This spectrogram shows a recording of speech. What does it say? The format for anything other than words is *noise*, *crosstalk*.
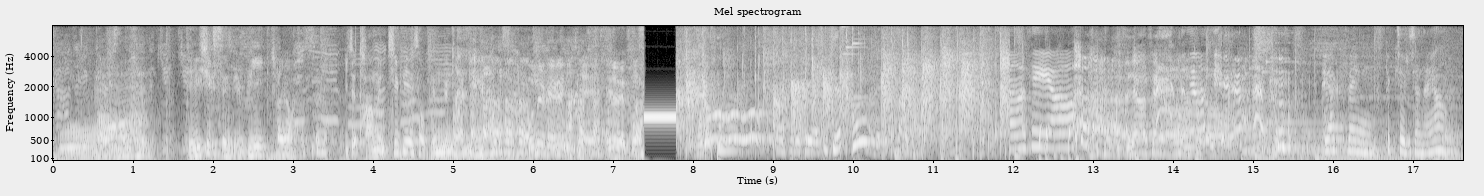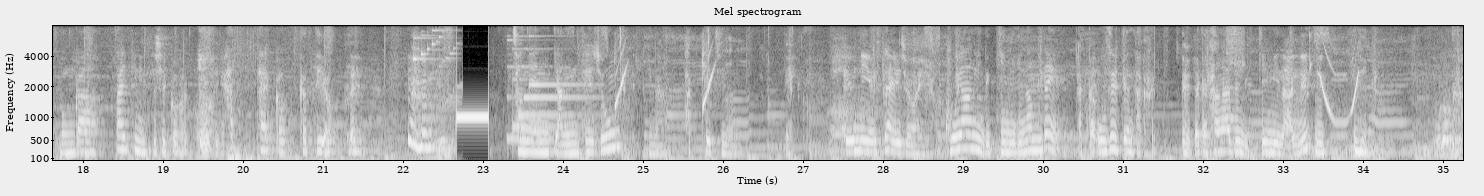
데이식스 뮤비 촬영하셨어요. 이제 다음엔 TV에서 뵙는 거 아니에요? *laughs* 오늘 뵈면 이제 오늘 뵙고 안녕하세요. 안녕하세요. 안녕하세요. 대학생 특집이잖아요. 뭔가 파이팅 있으실 것 같고 되게 핫할 것 같아요. 네. 저는 양세종이나 박혜진 네. 배우님 스타일 좋아해요. 고양이 느낌이긴 한데 약간 웃을 땐다 네, 약간 강아지 느낌이 나는 느- 네. 죄송해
